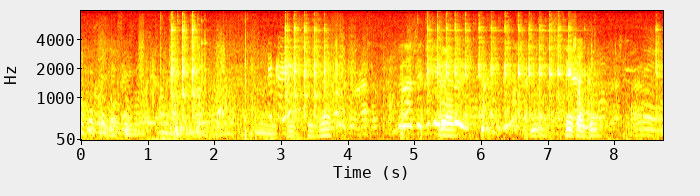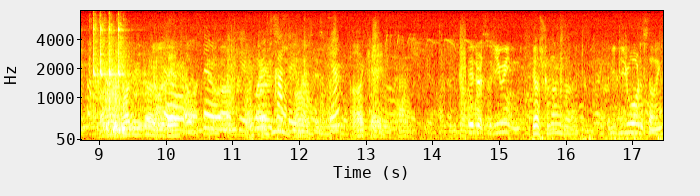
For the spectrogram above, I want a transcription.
Do you Yeah? Okay. Idris, have you eaten? Yes, sure. Did you order something?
